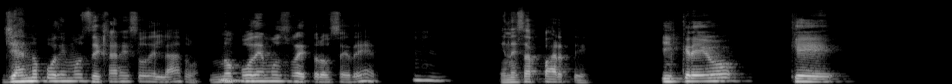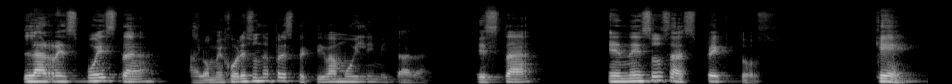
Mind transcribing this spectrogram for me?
Ya no podemos dejar eso de lado, no podemos retroceder en esa parte. Y creo que la respuesta, a lo mejor es una perspectiva muy limitada, está en esos aspectos que,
